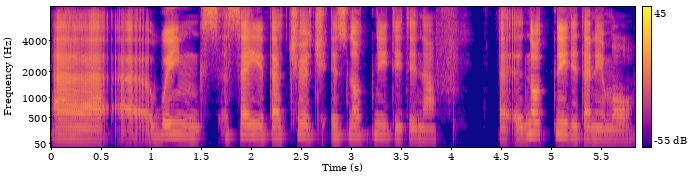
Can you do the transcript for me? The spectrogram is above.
uh, wings say that church is not needed enough. Uh, not needed anymore.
